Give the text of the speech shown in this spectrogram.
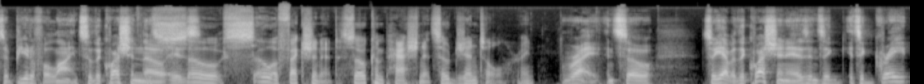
it's a beautiful line. So the question though is so so affectionate, so compassionate, so gentle, right? Right. And so, so yeah, but the question is, it's a, it's a great,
